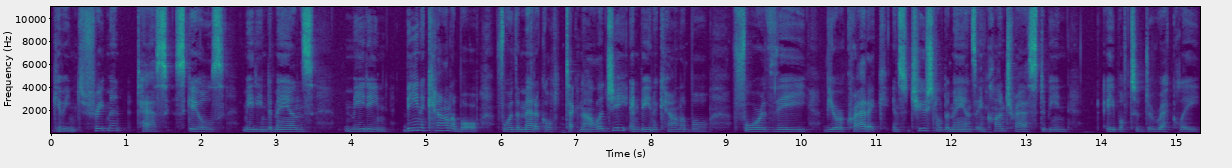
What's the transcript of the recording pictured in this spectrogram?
giving treatment, tasks, skills, meeting demands meeting being accountable for the medical technology and being accountable for the bureaucratic institutional demands in contrast to being able to directly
